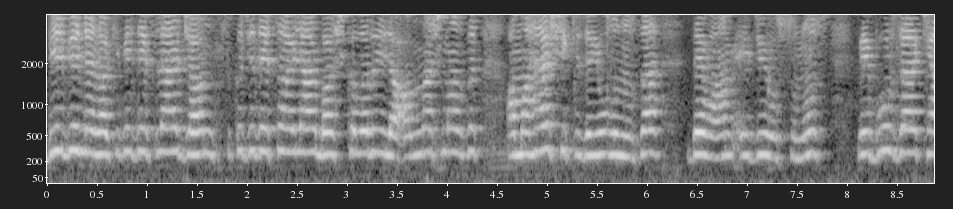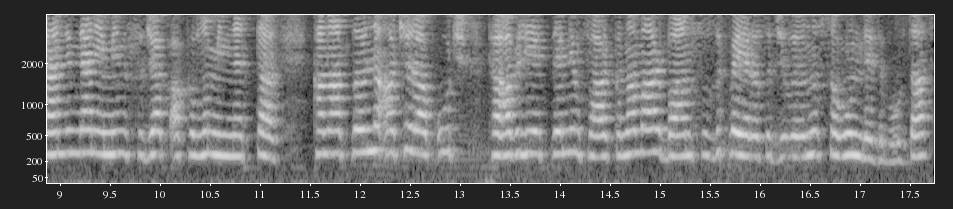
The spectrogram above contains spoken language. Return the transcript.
Birbirine rakip hedefler, can sıkıcı detaylar, başkalarıyla anlaşmazlık ama her şekilde yolunuza devam ediyorsunuz. Ve burada kendinden emin, sıcak, akıllı, minnettar. Kanatlarını açarak uç, kabiliyetlerinin farkına var. Bağımsızlık ve yaratıcılığını savun dedi burada.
